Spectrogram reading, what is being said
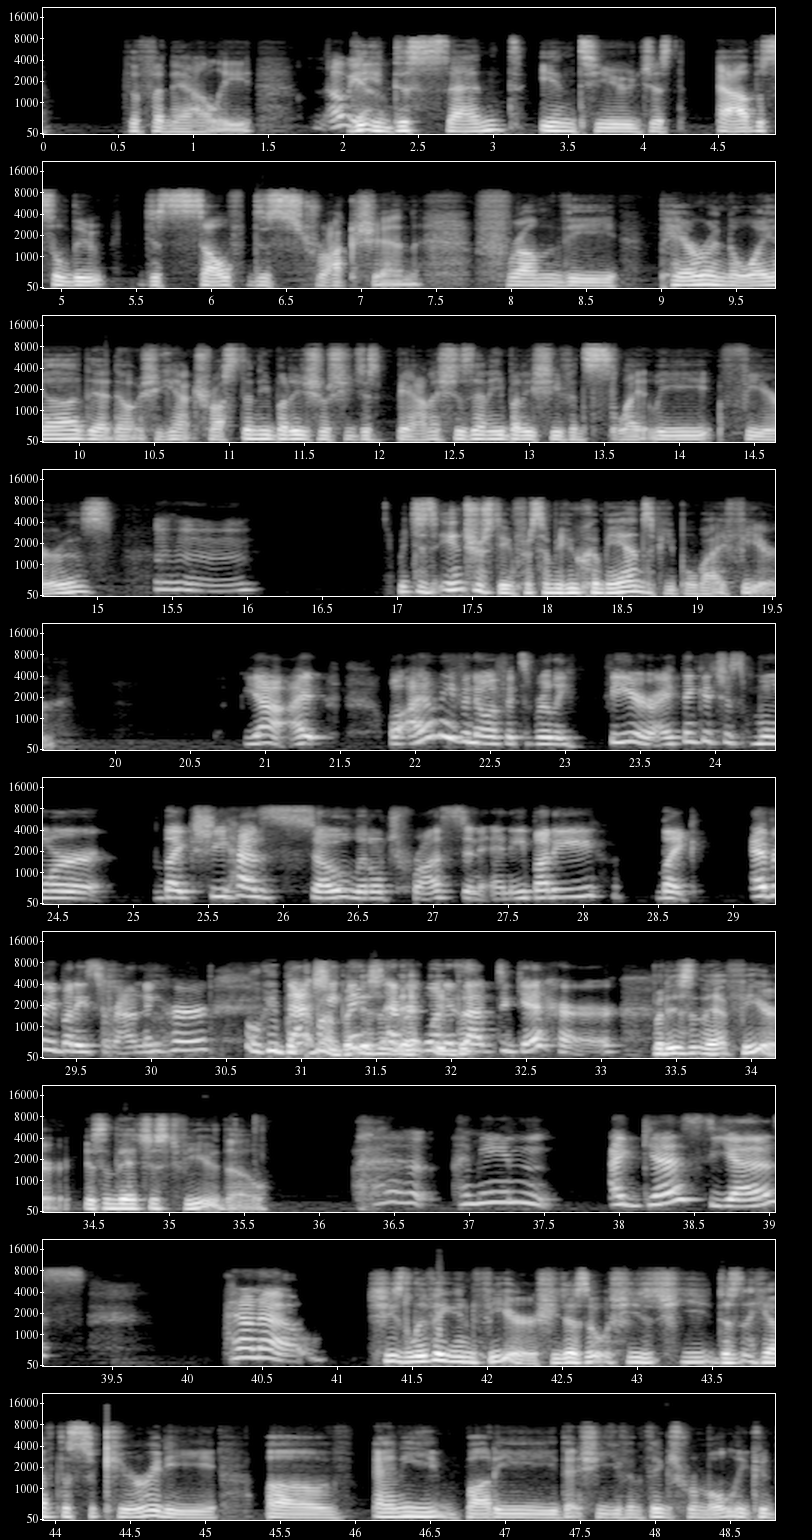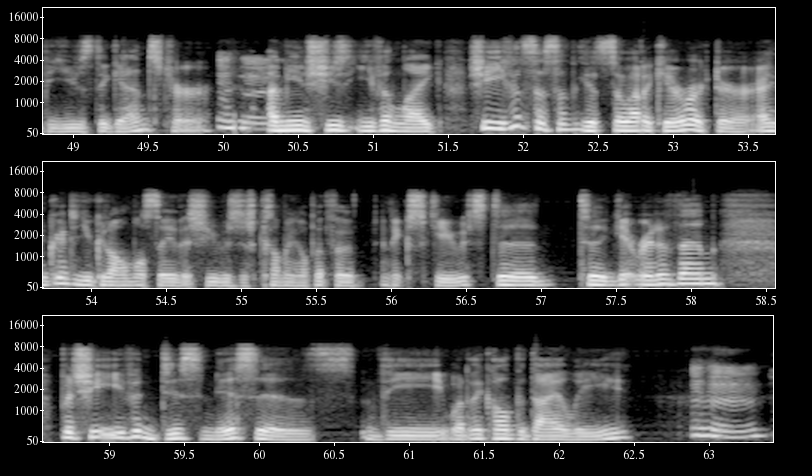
the finale. Oh yeah. The descent into just absolute just self-destruction from the paranoia that no she can't trust anybody so she just banishes anybody she even slightly fears mm-hmm. which is interesting for somebody who commands people by fear yeah i well i don't even know if it's really fear i think it's just more like she has so little trust in anybody, like everybody surrounding her, okay, but that she on, thinks everyone that, is but, out to get her. But isn't that fear? Isn't that just fear, though? Uh, I mean, I guess yes. I don't know. She's living in fear. She doesn't. She's she doesn't have the security of anybody that she even thinks remotely could be used against her. Mm-hmm. I mean, she's even like she even says something that's so out of character. And granted, you could almost say that she was just coming up with a, an excuse to to get rid of them, but she even dismisses the what are they call the Dai. Mm-hmm.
